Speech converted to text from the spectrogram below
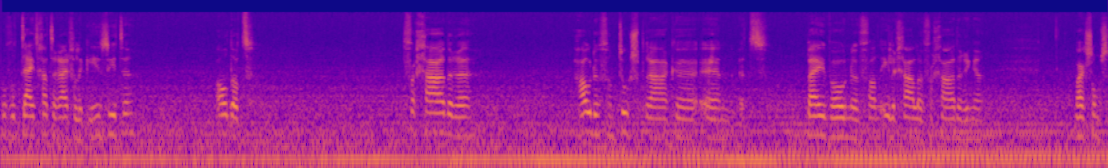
Hoeveel tijd gaat er eigenlijk in zitten? Al dat vergaderen, houden van toespraken en het bijwonen van illegale vergaderingen. Waar soms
